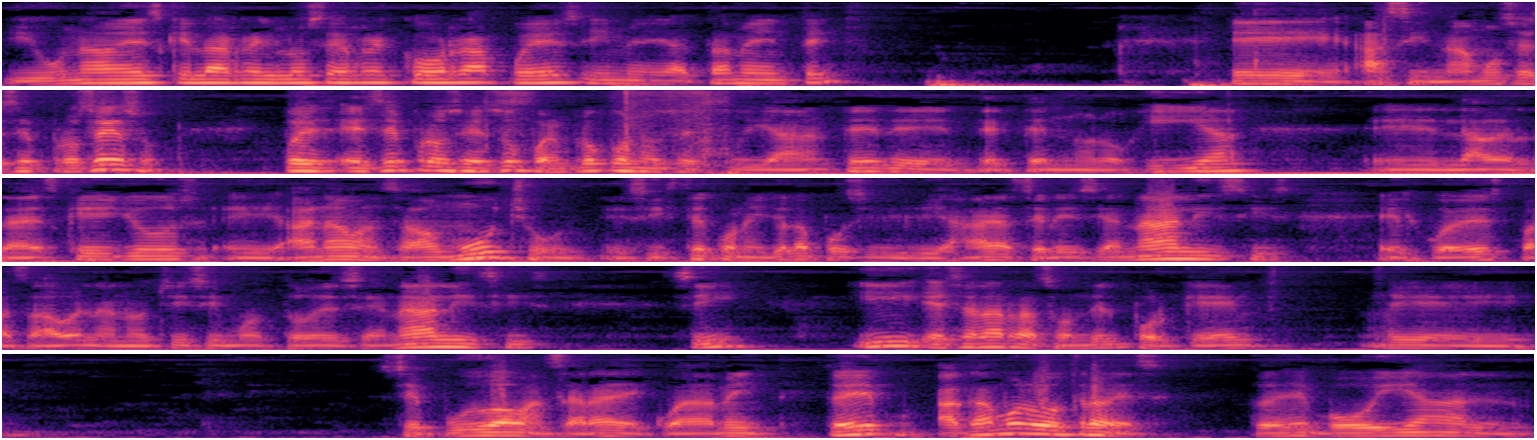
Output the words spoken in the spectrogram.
y una vez que el arreglo se recorra, pues inmediatamente eh, asignamos ese proceso. Pues ese proceso, por ejemplo, con los estudiantes de, tecnología, eh, la verdad es que ellos eh, han avanzado mucho. Existe con ellos la posibilidad de hacer ese análisis, el jueves pasado en la noche hicimos todo ese análisis, ¿sí? Y esa es la razón del por qué eh, se pudo avanzar adecuadamente. Entonces, hagámoslo otra vez. Entonces voy al,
